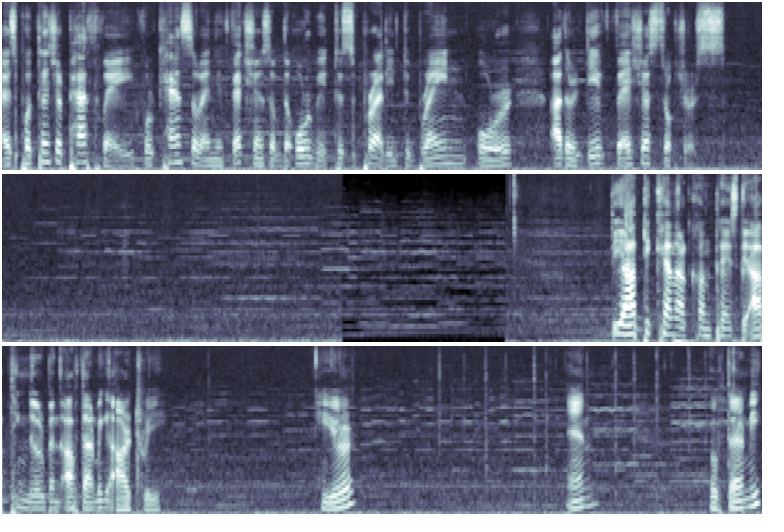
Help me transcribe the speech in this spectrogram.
as potential pathway for cancer and infections of the orbit to spread into brain or other deep fascia structures. The optic canal contains the optic nerve and ophthalmic artery. Here and ophthalmic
